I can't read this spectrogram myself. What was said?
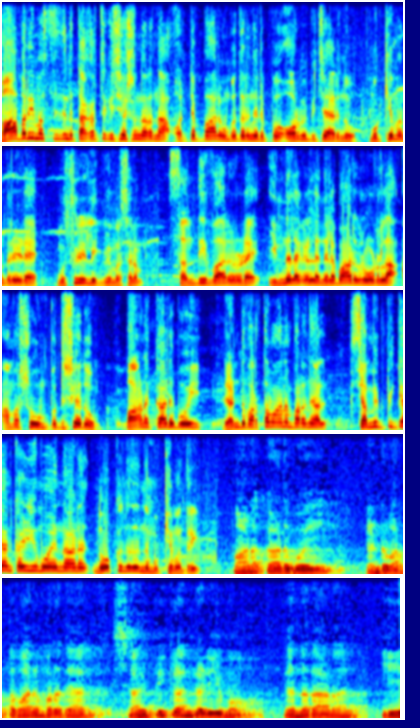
ബാബറി മസ്ജിദിന്റെ തകർച്ചയ്ക്ക് ശേഷം നടന്ന ഒറ്റപ്പാലം ഉപതെരഞ്ഞെടുപ്പ് ഓർമ്മിപ്പിച്ചായിരുന്നു മുഖ്യമന്ത്രിയുടെ മുസ്ലിം ലീഗ് വിമർശനം. സന്ദീപ് വാര്യരുടെ ഇന്നലകളിലെ നിലപാടുകളോടുള്ള അമർഷവും പ്രതിഷേധവും പാണക്കാട് പോയി രണ്ട് വർത്തമാനം പറഞ്ഞാൽ ശമിപ്പിക്കാൻ കഴിയുമോ എന്നാണ് നോക്കുന്നതെന്ന് മുഖ്യമന്ത്രി. പാണക്കാട് പോയി രണ്ട് വർത്തമാനം പറഞ്ഞാൽ ശമിപ്പിക്കാൻ കഴിയുമോ എന്നതാണ് ഈ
